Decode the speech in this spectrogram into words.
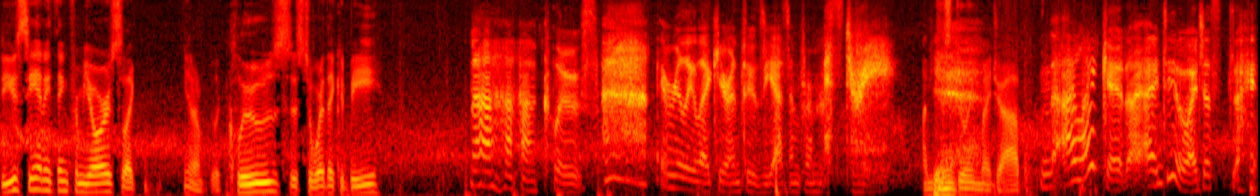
Do you see anything from yours, like, you know, clues as to where they could be? Clues. I really like your enthusiasm for mystery. I'm just doing my job. I like it. I, I do. I just I,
